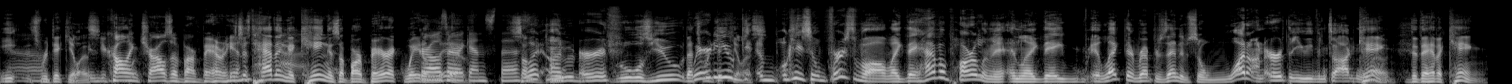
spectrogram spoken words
it's ridiculous. You're calling Charles a barbarian? Just having a king is a barbaric way Girls to are live. against this. Some What on earth? rules you? That's Where ridiculous. do you get? Okay, so first of all, like they have a parliament and like they elect their representatives. So what on earth are you even talking about? king about? that they have a king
